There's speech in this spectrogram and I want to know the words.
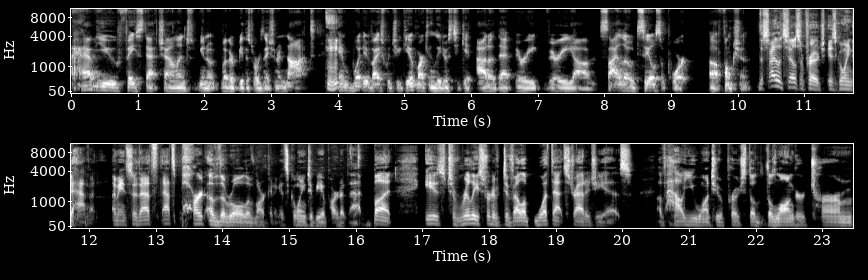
Have you faced that challenge you know whether it be this organization or not? Mm-hmm. and what advice would you give marketing leaders to get out of that very very um, siloed sales support uh, function? The siloed sales approach is going to happen. I mean, so that's that's part of the role of marketing. It's going to be a part of that, but is to really sort of develop what that strategy is of how you want to approach the, the longer term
